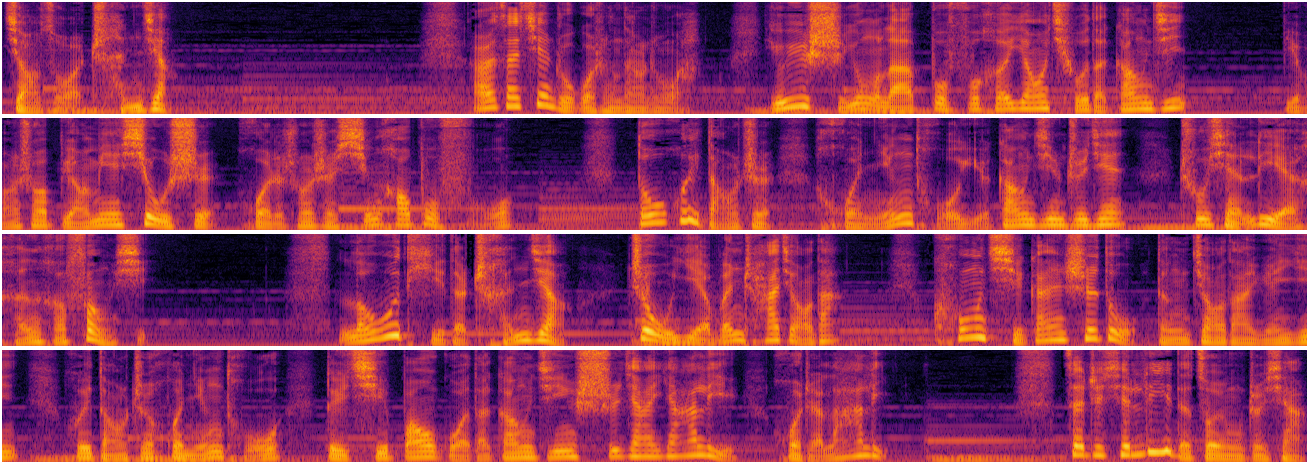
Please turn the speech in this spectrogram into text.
叫做沉降。而在建筑过程当中啊，由于使用了不符合要求的钢筋。比方说表面锈蚀，或者说是型号不符，都会导致混凝土与钢筋之间出现裂痕和缝隙。楼体的沉降、昼夜温差较大、空气干湿度等较大原因，会导致混凝土对其包裹的钢筋施加压力或者拉力。在这些力的作用之下，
